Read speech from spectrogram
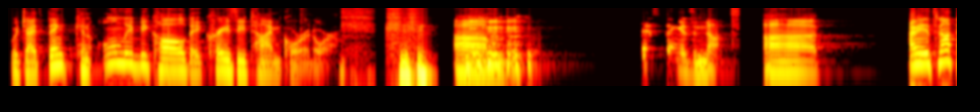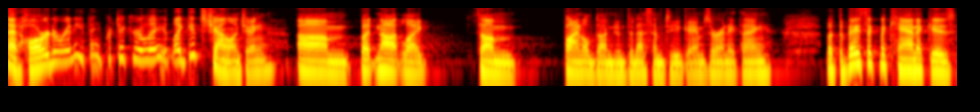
which I think can only be called a crazy time corridor. um, thing is nuts. Uh, I mean, it's not that hard or anything particularly. Like, it's challenging, um, but not like some final dungeons in SMT games or anything. But the basic mechanic is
